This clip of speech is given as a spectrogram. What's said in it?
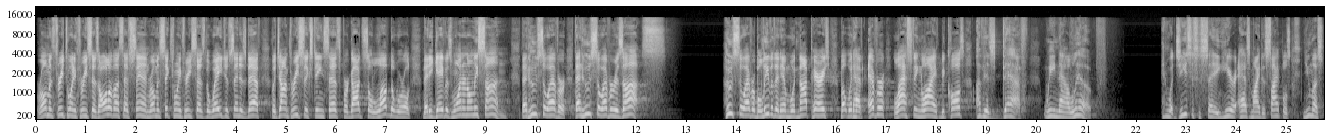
Romans 3:23 says all of us have sinned. Romans 6:23 says the wage of sin is death, but John 3:16 says for God so loved the world that he gave his one and only son, that whosoever, that whosoever is us Whosoever believeth in him would not perish, but would have everlasting life. Because of his death, we now live. And what Jesus is saying here, as my disciples, you must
